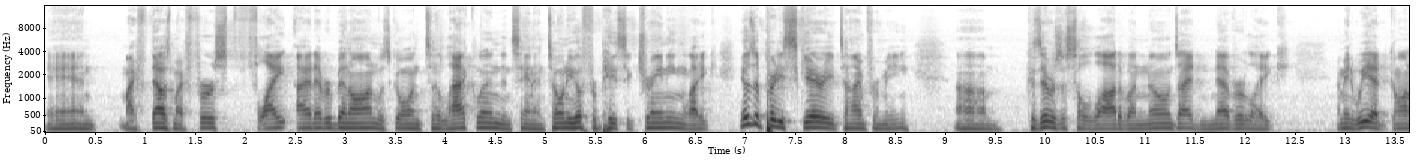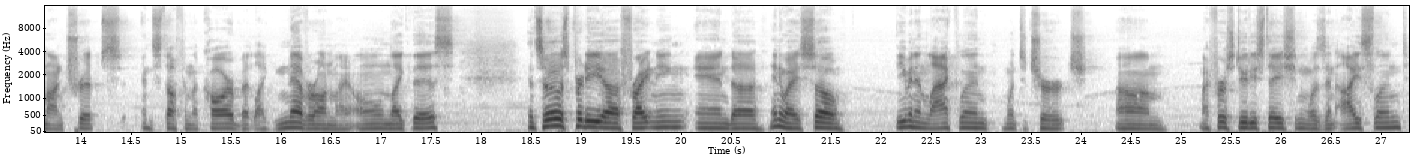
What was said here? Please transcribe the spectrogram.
and my that was my first flight I had ever been on was going to Lackland and San Antonio for basic training. Like it was a pretty scary time for me because um, there was just a lot of unknowns. I had never like, I mean, we had gone on trips and stuff in the car, but like never on my own like this. And so it was pretty uh, frightening. And uh, anyway, so even in Lackland, went to church. Um, my first duty station was in Iceland.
